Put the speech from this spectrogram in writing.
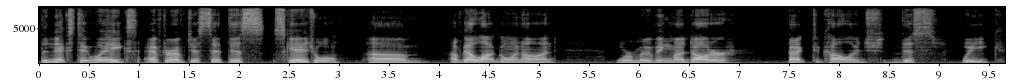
The next two weeks, after I've just set this schedule, um, I've got a lot going on. We're moving my daughter back to college this week.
